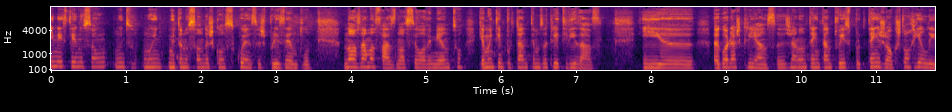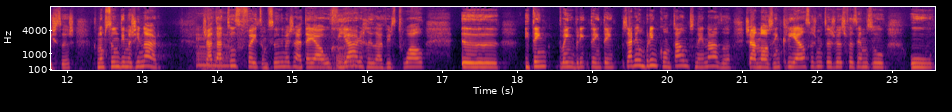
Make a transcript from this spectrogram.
e nem se tem noção, muito, muito, muita noção das consequências. Por exemplo, nós há uma fase do nosso desenvolvimento que é muito importante, temos a criatividade. E uh, agora as crianças já não têm tanto isso porque têm jogos tão realistas que não precisam de imaginar. Uhum. Já está tudo feito, não precisam de imaginar. Até há o okay. VR, a realidade virtual. Uh, e tem, tem, tem, tem, já nem um brinco com tanto, nem nada. Já nós, em crianças, muitas vezes fazemos o, o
